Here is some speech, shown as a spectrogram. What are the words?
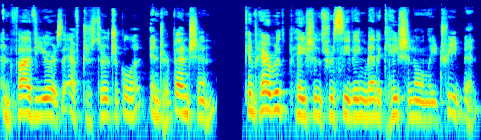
and five years after surgical intervention, compared with patients receiving medication only treatment.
